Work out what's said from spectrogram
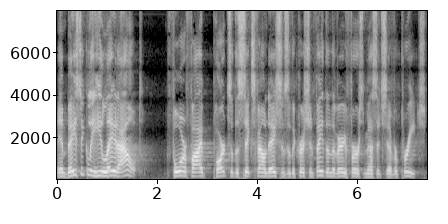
And basically, he laid out four or five parts of the six foundations of the Christian faith in the very first message ever preached.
